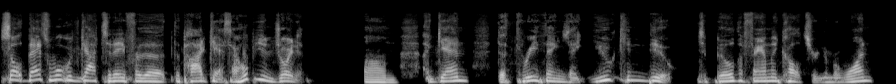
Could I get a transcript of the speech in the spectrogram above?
So that's what we've got today for the, the podcast. I hope you enjoyed it. Um, again, the three things that you can do to build a family culture. Number one,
